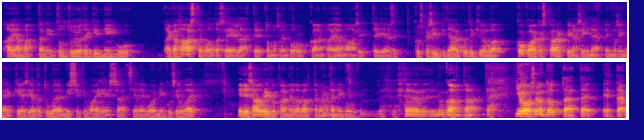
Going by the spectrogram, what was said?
ajamatta, niin tuntuu jotenkin niin kuin aika haastavalta se lähteä tuommoiseen porukkaan ajamaan sitten. Ja sit, koska siinä pitää kuitenkin olla koko aika skarppina siinä, että millaisia merkkejä sieltä tulee missäkin vaiheessa. Että siellä ei voi niin kuin sillai, edes aurinkokannella välttämättä mm. niin kuin, nukahtaa. Että. Joo, se on totta, että, että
